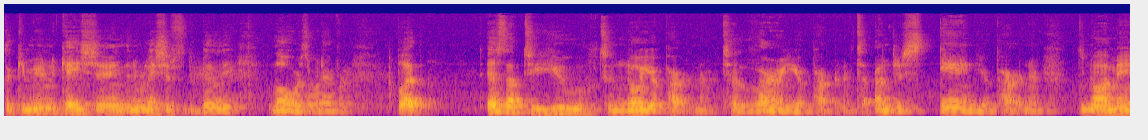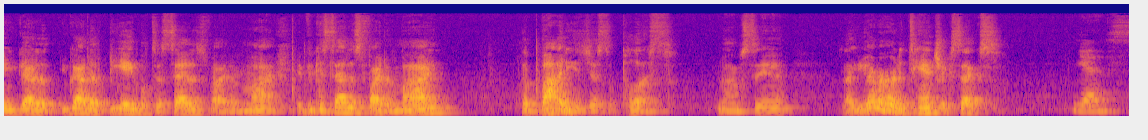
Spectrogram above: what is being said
the communication and relationship stability lowers or whatever, but it's up to you to know your partner, to learn your partner, to understand your partner. You know what I mean? You gotta you gotta be able to satisfy the mind. If you can satisfy the mind, the body is just a plus. You know what I'm saying? Like you ever heard of tantric sex? Yes.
